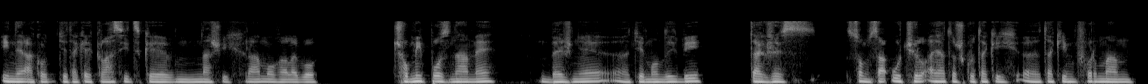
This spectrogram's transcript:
iné ako tie také klasické v našich chrámoch, alebo čo my poznáme bežne, e, tie modlitby. Takže som sa učil aj ja trošku takých, e, takým formám,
